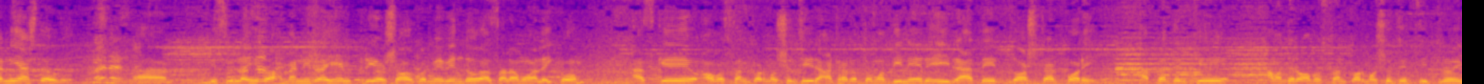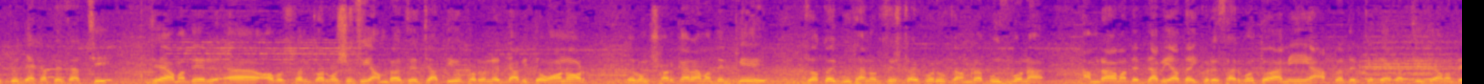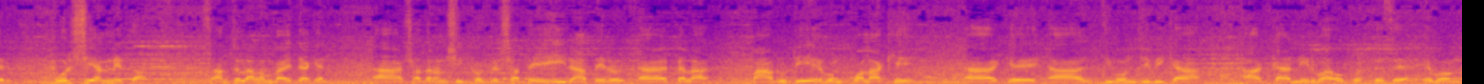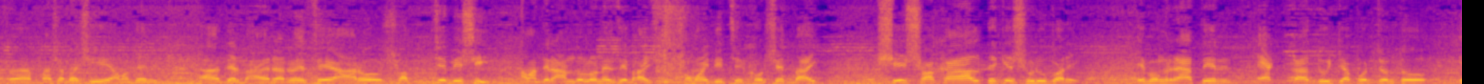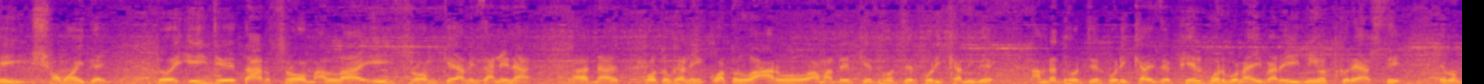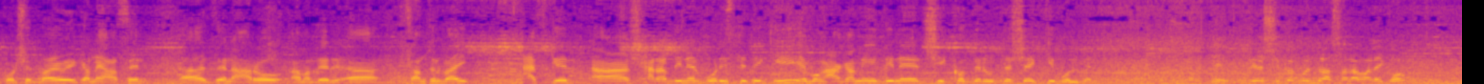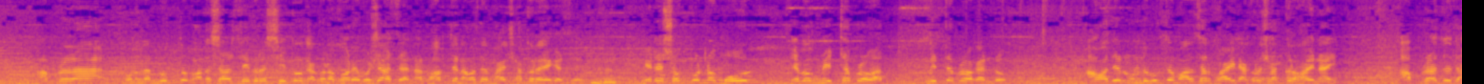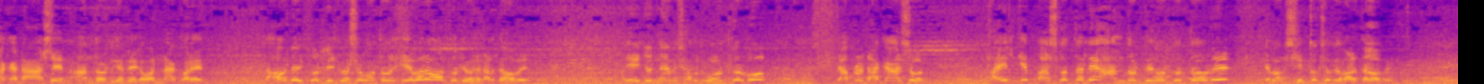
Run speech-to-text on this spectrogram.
নিয়ে আসতে হবে। বিসমুল্লাহ রহমান রাহিম, প্রিয় সহকর্মীবৃন্দ, আসসালামু আলাইকুম। আজকে অবস্থান কর্মসূচির আঠারোতম দিনের এই রাতের দশটার পরে আপনাদেরকে আমাদের অবস্থান কর্মসূচির চিত্র একটু দেখাতে চাচ্ছি যে আমাদের অবস্থান কর্মসূচি, আমরা যে জাতীয়করণের দাবিতে অনর এবং সরকার আমাদেরকে যতই বোঝানোর চেষ্টা করুক, আমরা বুঝব না, আমরা আমাদের দাবি আদায় করে ছাড়বো তো আমি আপনাদেরকে দেখাচ্ছি যে আমাদের বর্ষিয়ান নেতা। শামসুল আলম ভাই, দেখেন সাধারণ শিক্ষকদের সাথে এই রাতের বেলা পাউরুটি এবং কলা খেয়ে জীবন জীবিকা নির্বাহ করতেছে এবং পাশাপাশি আমাদের আমাদের ভাইয়েরা রয়েছে। আরও সবচেয়ে বেশি আমাদের আন্দোলনে যে ভাই সময় দিচ্ছে, খোরশেদ ভাই, সে সকাল থেকে শুরু করে এবং রাতের একটা দুইটা পর্যন্ত এই সময় দেয়। তো এই যে তার শ্রম আল্লাহ এই শ্রমকে আমি জানি না না কতখানি কত আরও আমাদেরকে ধৈর্যের পরীক্ষা নিবে। আমরা ধৈর্যের পরীক্ষায় যে ফেল করব না এবার এই নিয়ত করে আসছি। এবং কোরশেদ ভাইও এখানে আহ, যেন আরও আমাদের শামসুল ভাই আজকের সারা দিনের পরিস্থিতি কি এবং আগামী দিনের শিক্ষকদের উদ্দেশ্যে কি বলবেন? প্রিয় শিক্ষক বন্ধু আসসালামু আলাইকুম। আপনারা অনুদানভুক্ত মাদ্রাসার যে কোনো শিক্ষক এখনও ঘরে বসে আছেন আর ভাবছেন আমাদের ফাইল স্বাক্ষর হয়ে গেছে। এটা সম্পূর্ণ ভুল এবং মিথ্যা প্রবাদ, মিথ্যা প্রকাণ্ড। আমাদের অনুদানভুক্ত মাদ্রাসার ফাইল এখনও স্বাক্ষর হয় নাই। আপনারা যদি ঢাকা না আসেন, আন্দোলনকে বেগবান না করেন, তাহলে ওই চল্লিশ বছর মতো এবারও আর চল্লিশ বছর কাটতে হবে। এই জন্য আমি সকলকে অনুরোধ করব যে আপনারা ঢাকা আসুন ফাইলকে পাস করতে হলে আন্দোলন বেগন করতে হবে এবং শিক্ষক সঙ্গে বাড়াতে হবে।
